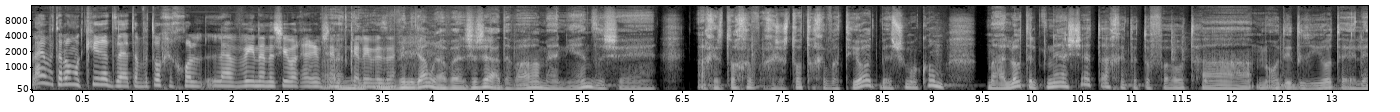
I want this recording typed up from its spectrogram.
אולי אם אתה לא מכיר את זה, אתה בטוח יכול להבין אנשים אחרים שנתקלים בזה. אני מבין לגמרי, אבל אני חושב שהדבר המעניין זה ש... החששות החברתיות באיזשהו מקום מעלות אל פני השטח את התופעות המאוד עדריות האלה.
